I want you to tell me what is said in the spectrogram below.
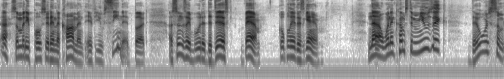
Eh, somebody posted in the comment if you've seen it, but as soon as I booted the disc, bam, go play this game. Now, when it comes to music, there were some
